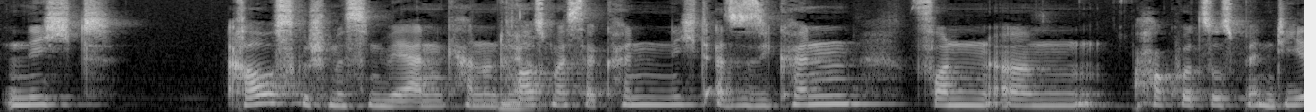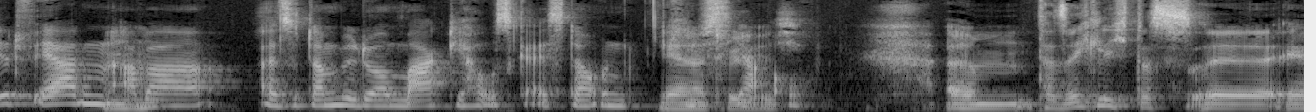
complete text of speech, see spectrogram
nicht rausgeschmissen werden kann. Und ja. Hausmeister können nicht, also sie können von ähm, Hogwarts suspendiert werden, mhm. aber also Dumbledore mag die Hausgeister und ja, Peeves ja auch. Ähm, tatsächlich, dass, äh,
